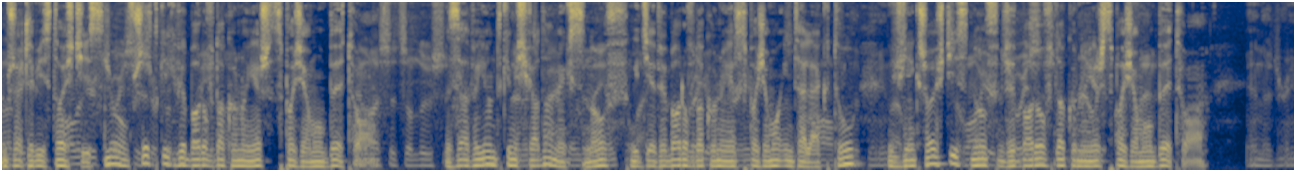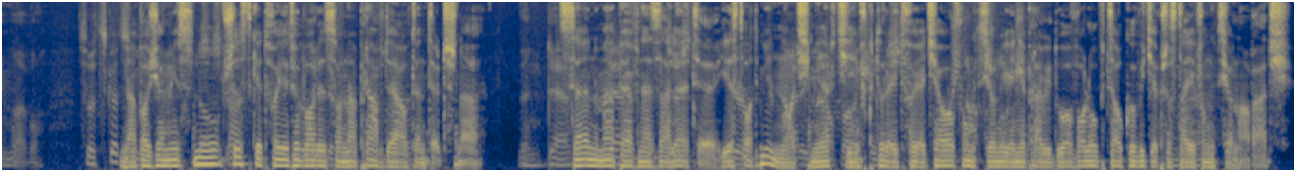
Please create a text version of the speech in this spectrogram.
W rzeczywistości snu wszystkich wyborów dokonujesz z poziomu bytu. Za wyjątkiem świadomych snów, gdzie wyborów dokonujesz z poziomu intelektu, w większości snów wyborów dokonujesz z poziomu bytu. Na poziomie snu wszystkie Twoje wybory są naprawdę autentyczne. Sen ma pewne zalety. Jest odmienny od śmierci, w której Twoje ciało funkcjonuje nieprawidłowo lub całkowicie przestaje funkcjonować.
